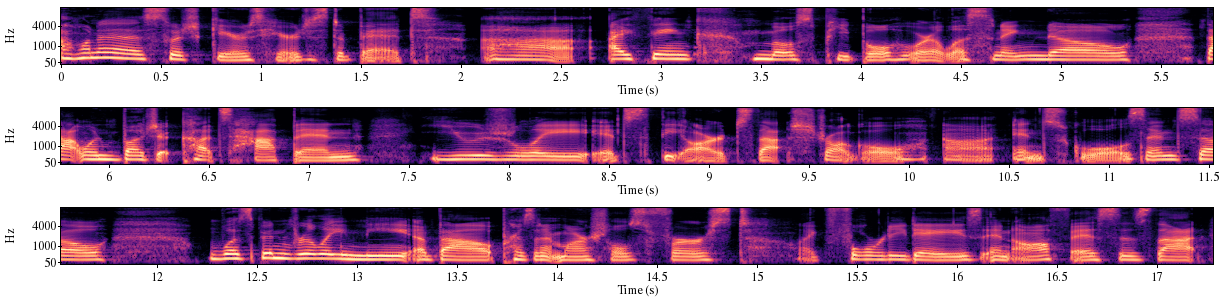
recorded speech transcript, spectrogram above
I want to switch gears here just a bit. Uh, I think most people who are listening know that when budget cuts happen, usually it's the arts that struggle uh, in schools. And so, what's been really neat about President Marshall's first like 40 days in office is that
